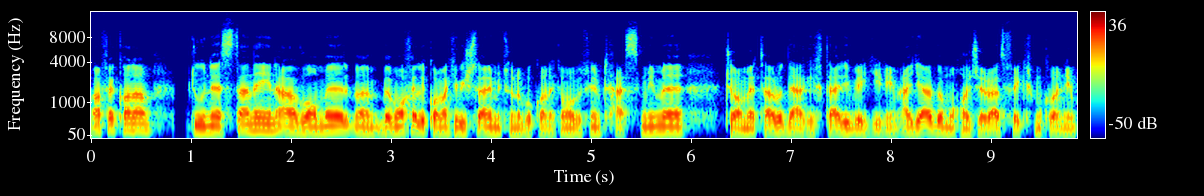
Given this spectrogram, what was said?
من فکر کنم دونستن این عوامل به ما خیلی کمک بیشتری می‌تونه بکنه که ما بتونیم تصمیم جامعتر و دقیقتری بگیریم. اگر به مهاجرت فکر می‌کنیم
